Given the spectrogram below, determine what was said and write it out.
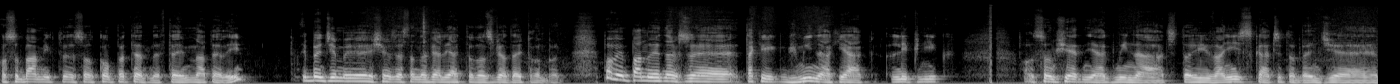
osobami, które są kompetentne w tej materii i będziemy się zastanawiali, jak to rozwiązać problem. Powiem panu jednak, że w takich gminach jak Lipnik, sąsiednia gmina, czy to Iwaniska, czy to będzie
